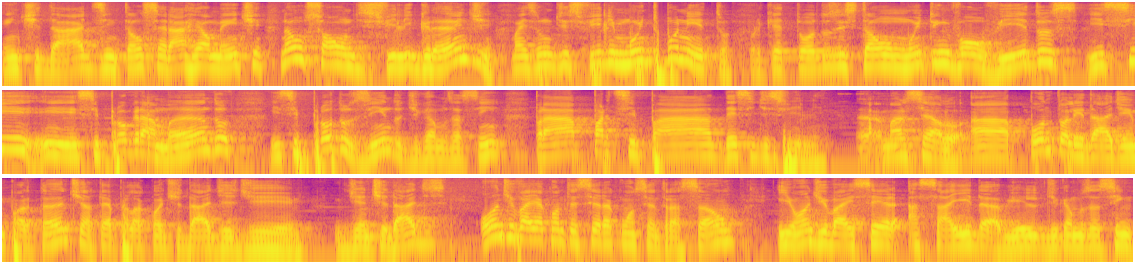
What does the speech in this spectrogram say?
entidades, então será realmente não só um desfile grande, mas um desfile muito bonito, porque todos estão muito envolvidos e se, e se programando e se produzindo, digamos assim, para participar desse desfile. É, Marcelo, a pontualidade é importante, até pela quantidade de, de entidades. Onde vai acontecer a concentração e onde vai ser a saída e, digamos assim,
